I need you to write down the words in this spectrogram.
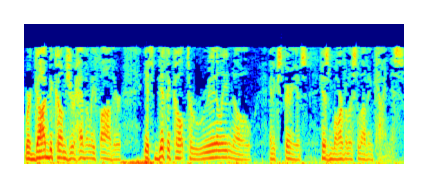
where God becomes your heavenly Father, it's difficult to really know and experience His marvelous loving kindness.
